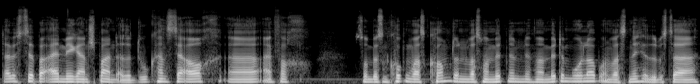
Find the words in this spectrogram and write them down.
da bist du ja bei allem mega entspannt. Also du kannst ja auch äh, einfach so ein bisschen gucken, was kommt und was man mitnimmt, nimmt man mit im Urlaub und was nicht. Also du bist da,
